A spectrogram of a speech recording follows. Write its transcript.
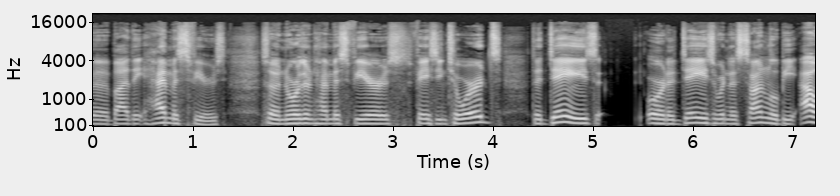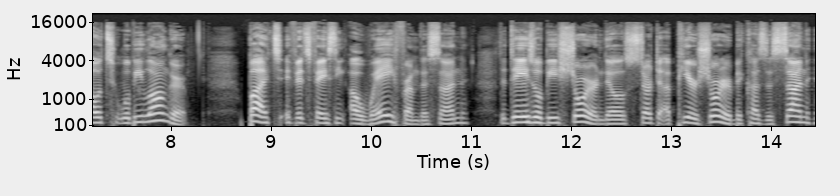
uh, by the hemispheres. So, the northern hemisphere is facing towards the days, or the days when the sun will be out, will be longer. But if it's facing away from the sun, the days will be shorter and they'll start to appear shorter because the sun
